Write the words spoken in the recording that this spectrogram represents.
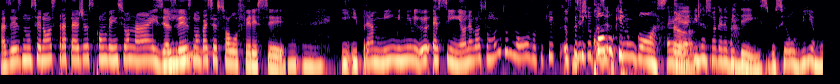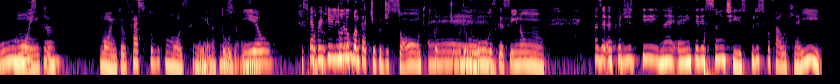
às vezes não serão as estratégias convencionais, e às Sim. vezes não vai ser só oferecer. Hum, E, e para mim, menina, eu- assim, é um negócio muito novo, porque eu fico Deixa assim, eu como fazer- que não gosta? É, e na sua gravidez, você ouvia música? Muito. Muito. Eu faço tudo com música, menina, tudo. som, E né? eu escuto porque ele tudo não- quanto é tipo de som, tudo quanto é É. tipo de música, assim, não. Mas eu acredito que né, é interessante isso. Por isso que eu falo que aí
